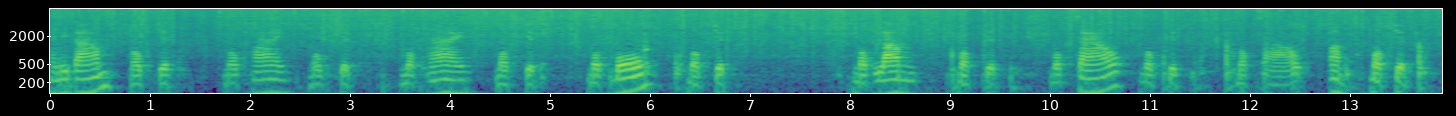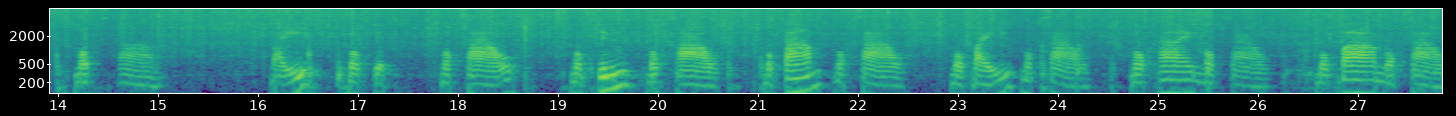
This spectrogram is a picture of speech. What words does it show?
28, 1 chịch, 12, 1 chịch, 12, 1 chịch, 14, 1 chịch, 15, 1 chịch, 16, 1 chịch, 1 à, 1 chịch, 1 à, 7, 1 chịch, 1 một 19, 1 xào, 18, 1 xào, 17, 1 xào, 12, 1 xào, 13, 1 xào,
